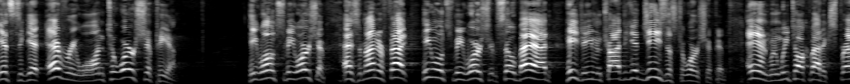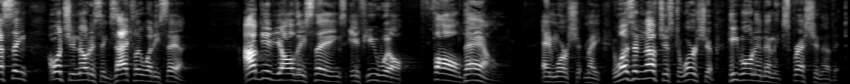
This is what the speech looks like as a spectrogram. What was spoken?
it's to get everyone to worship him. He wants to be worshiped. As a matter of fact, he wants to be worshiped so bad, he even tried to get Jesus to worship him. And when we talk about expressing, I want you to notice exactly what he said. I'll give you all these things if you will fall down and worship me. It wasn't enough just to worship, he wanted an expression of it.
